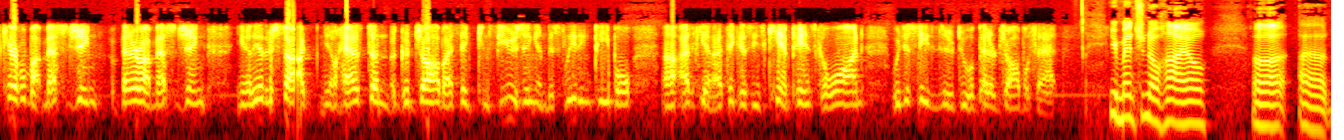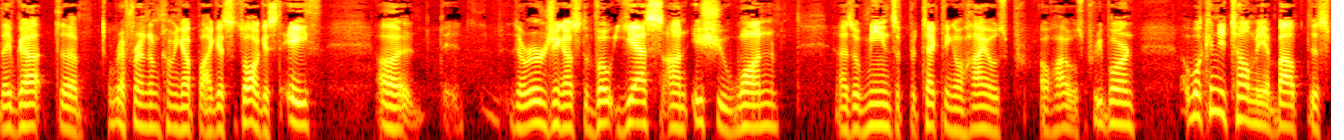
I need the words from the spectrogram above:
careful about messaging, better about messaging. You know, the other side, you know, has done a good job, I think, confusing and misleading people. Uh, again, I think as these campaigns go on, we just need to do a better job with that. You mentioned Ohio. Uh, uh, they've got uh, a referendum coming up. I guess it's August eighth. Uh, they're urging us to vote yes on issue one as a means of protecting Ohio's Ohio's preborn. What can you tell me about this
